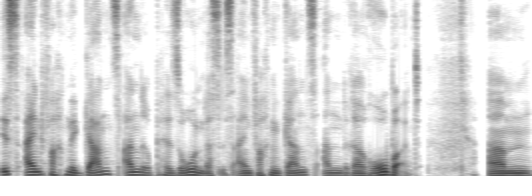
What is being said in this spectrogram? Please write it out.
ist einfach eine ganz andere Person. Das ist einfach ein ganz anderer Robert. Ähm,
